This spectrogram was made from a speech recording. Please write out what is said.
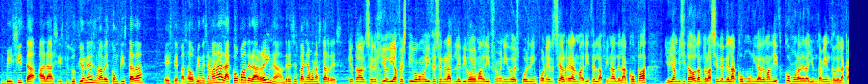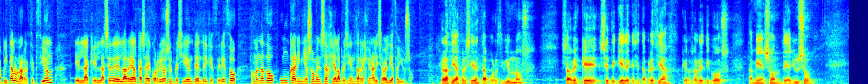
visita a las instituciones una vez conquistada este pasado fin de semana la Copa de la Reina. Andrés España, buenas tardes. ¿Qué tal, Sergio? Día festivo, como dices, en el Atlético de Madrid femenino después de imponerse al Real Madrid en la final de la Copa. Y hoy han visitado tanto la sede de la Comunidad de Madrid como la del Ayuntamiento de la capital, una recepción en la que en la sede de la Real Casa de Correos el presidente Enrique Cerezo ha mandado un cariñoso mensaje a la presidenta regional Isabel Díaz Ayuso. Gracias, presidenta, por recibirnos. Sabes que se te quiere, que se te aprecia, que los atléticos también son de Ayuso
